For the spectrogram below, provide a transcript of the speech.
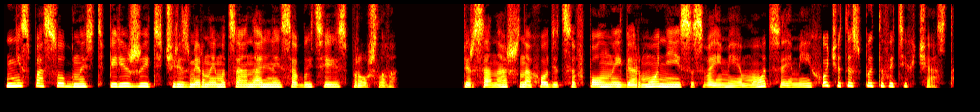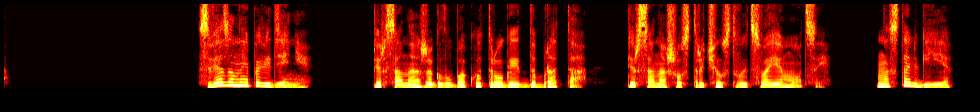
неспособность пережить чрезмерно эмоциональные события из прошлого. Персонаж находится в полной гармонии со своими эмоциями и хочет испытывать их часто. Связанное поведение. Персонажа глубоко трогает доброта. Персонаж остро чувствует свои эмоции. Ностальгия.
